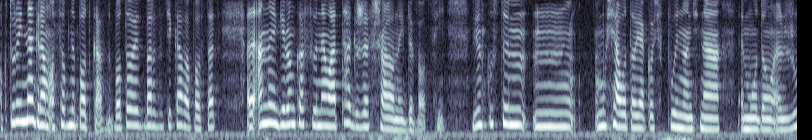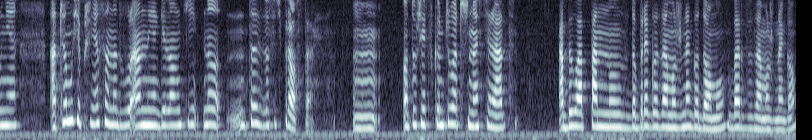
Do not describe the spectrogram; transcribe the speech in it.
o której nagram osobny podcast, bo to jest bardzo ciekawa postać, ale Anna Jagielonka słynęła także z szalonej dewocji. W związku z tym mm, musiało to jakoś wpłynąć na młodą Elżunię. A czemu się przyniosła na dwór Anny Jagielonki? No, to jest dosyć proste. Mm, otóż jak skończyła 13 lat, a była panną z dobrego, zamożnego domu, bardzo zamożnego,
